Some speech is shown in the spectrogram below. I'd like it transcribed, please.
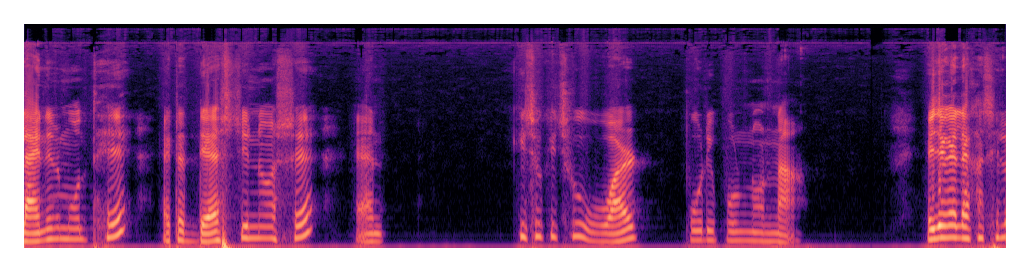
লাইনের মধ্যে একটা ড্যাশ চিহ্ন আসে অ্যান্ড কিছু কিছু ওয়ার্ড পরিপূর্ণ না। এই জায়গায় লেখা ছিল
